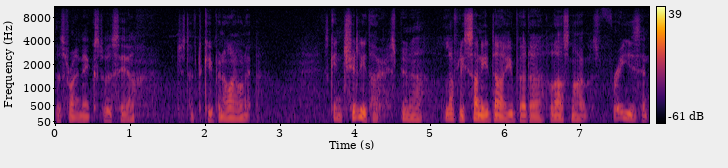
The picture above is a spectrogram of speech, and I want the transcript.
that's right next to us here. Just have to keep an eye on it. It's getting chilly though, it's been a lovely sunny day, but uh, last night was freezing.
